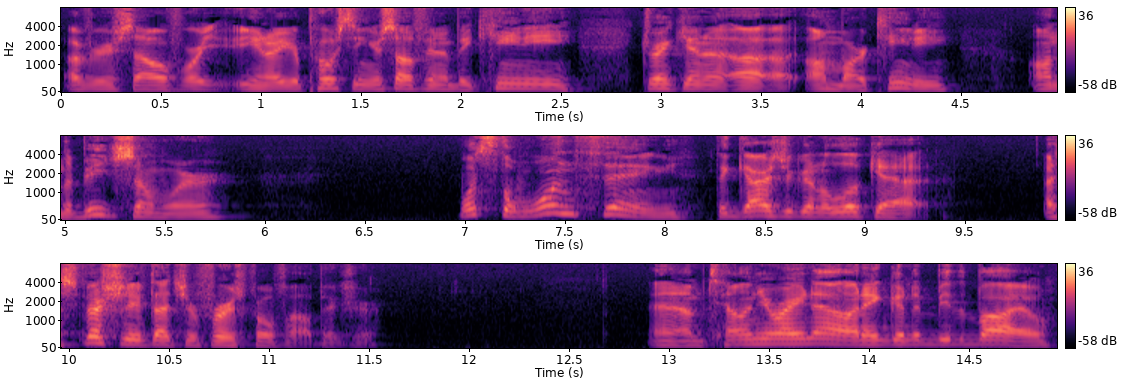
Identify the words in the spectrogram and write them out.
of yourself, or you know you're posting yourself in a bikini, drinking a, a, martini on the beach somewhere, what's the one thing the guys are going to look at, especially if that's your first profile picture? And I'm telling you right now, it ain't going to be the bio.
